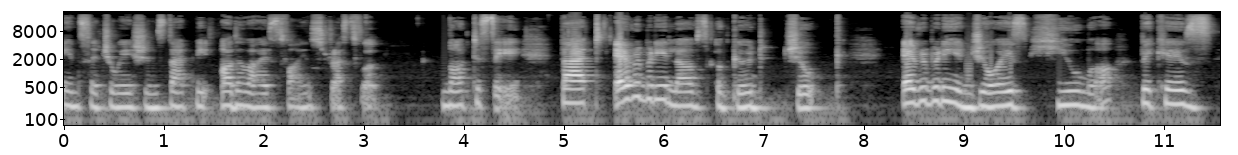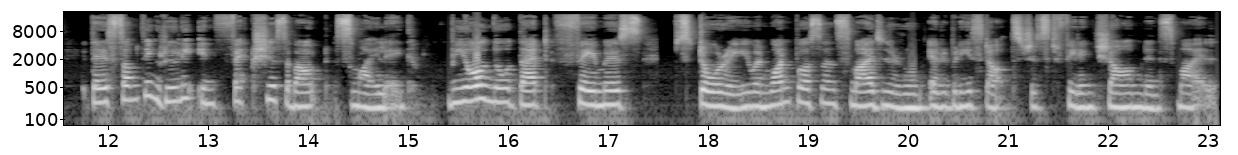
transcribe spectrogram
in situations that we otherwise find stressful. Not to say that everybody loves a good joke. Everybody enjoys humor because there is something really infectious about smiling. We all know that famous story when one person smiles in a room everybody starts just feeling charmed and smile.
